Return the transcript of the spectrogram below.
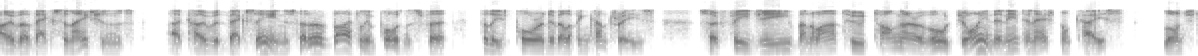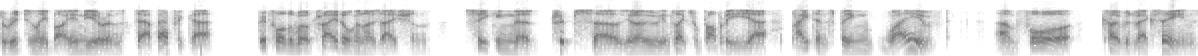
over vaccinations, uh, COVID vaccines that are of vital importance for, for these poorer developing countries. So Fiji, Vanuatu, Tonga have all joined an international case launched originally by India and South Africa before the World Trade Organization, seeking the TRIPS, uh, you know, intellectual property uh, patents being waived um, for COVID vaccines,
